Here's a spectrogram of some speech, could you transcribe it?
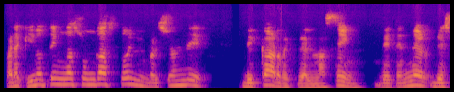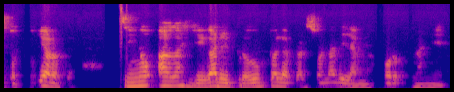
para que no tengas un gasto en inversión de, de carga, de almacén, de tener, de estoquearte, sino hagas llegar el producto a la persona de la mejor manera,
